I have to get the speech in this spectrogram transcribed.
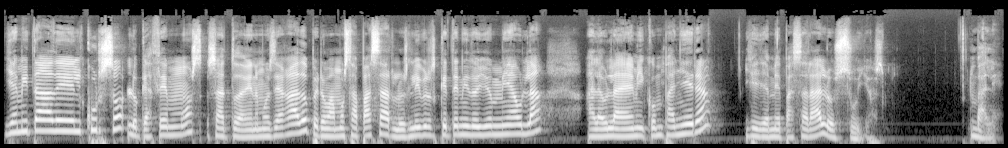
Y a mitad del curso lo que hacemos, o sea, todavía no hemos llegado, pero vamos a pasar los libros que he tenido yo en mi aula al aula de mi compañera y ella me pasará los suyos. Vale,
